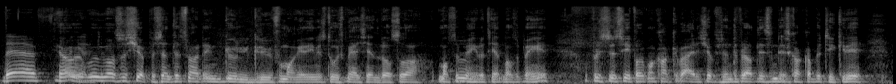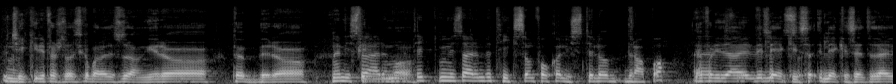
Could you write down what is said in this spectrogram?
det ja, altså Kjøpesenter som har vært en gullgruve for mange investorer som jeg kjenner også. da. Masse mm. penger og tjent masse penger. Og plutselig sier folk man kan ikke være i kjøpesenter for at liksom, de skal ikke ha butikker i butikker i første dag. De skal bare ha restauranter og puber og men hvis, film, butikk, men hvis du er en butikk som folk har lyst til å dra på, ja, fordi det er de lekes, lekesenter der,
